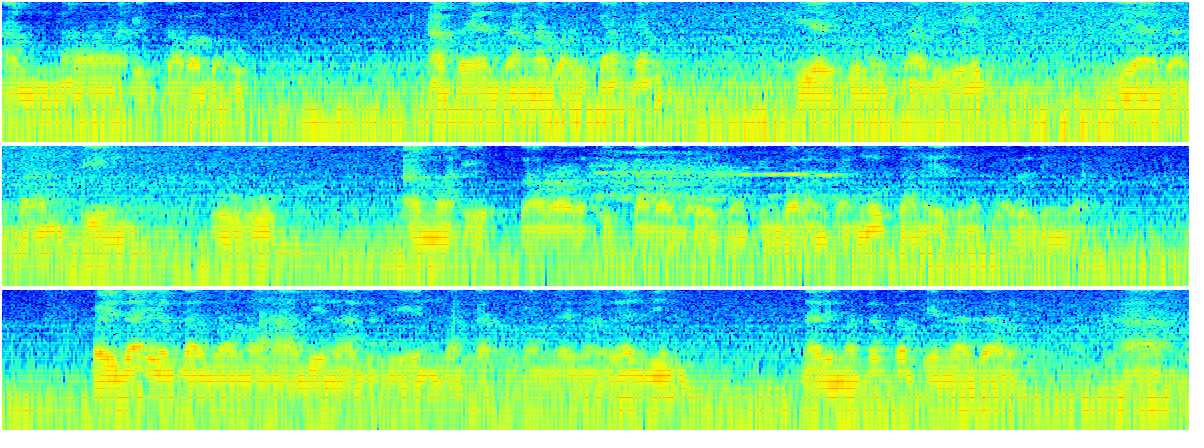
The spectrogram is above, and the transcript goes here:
amma iktaradahu apa yang tengah balikakan ia sumukarid ziyadatan ing uhu amma iktarar iktaradahu saking barang kang utang ia sumukarid ing barang. Faida iltazamaha binadrin maka tukang dari lazim narima tetap inazar. Ha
